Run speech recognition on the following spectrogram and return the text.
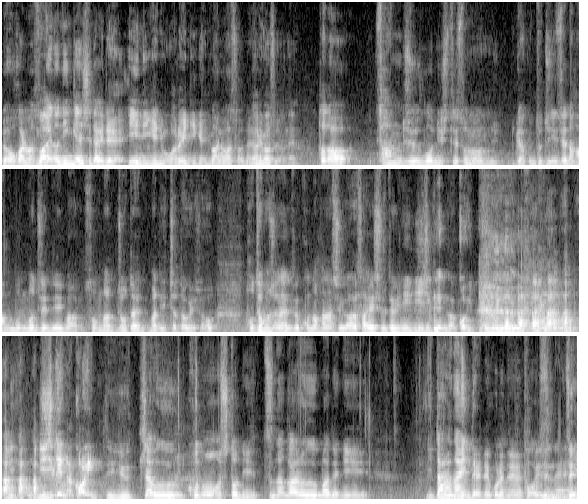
いやわかります周りの人間次第でいい人間にも悪い人間にもなりますよね。なりますよね。ただ35にしてその、逆に言うと人生の半分の時点で今そんな状態までいっちゃったわけでしょ？とてもじゃないけどこの話が最終的に二次元が来いっていうに 二次元が来いって言っちゃうこの人につながるまでに至らないんだよねこれね、遠いですね。全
